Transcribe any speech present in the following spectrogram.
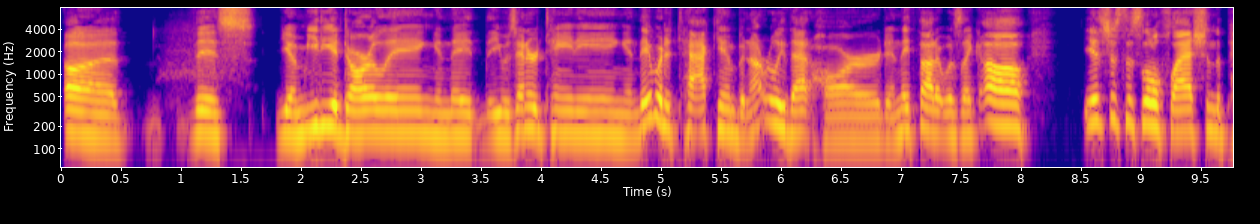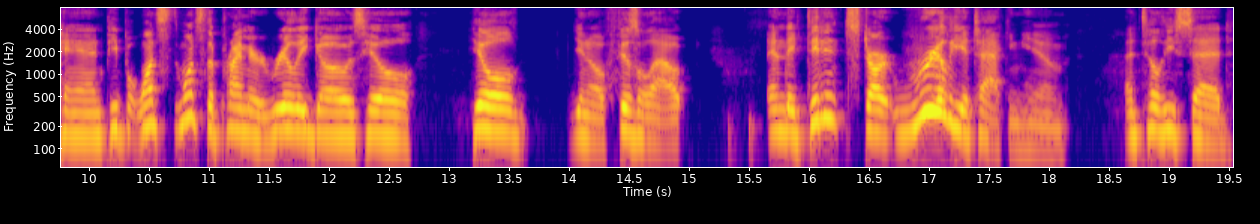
uh, this you know media darling and they he was entertaining and they would attack him but not really that hard and they thought it was like oh it's just this little flash in the pan. People once once the primary really goes he'll he'll you know fizzle out. And they didn't start really attacking him until he said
